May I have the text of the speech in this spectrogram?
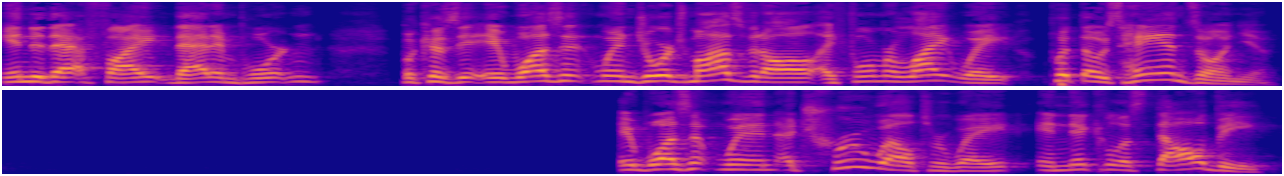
into that fight that important? Because it, wasn't when George Masvidal, a former lightweight, put those hands on you. It wasn't when a true welterweight in Nicolas Dalby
